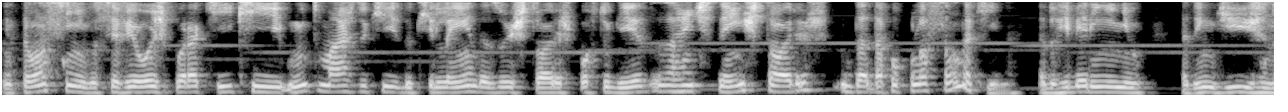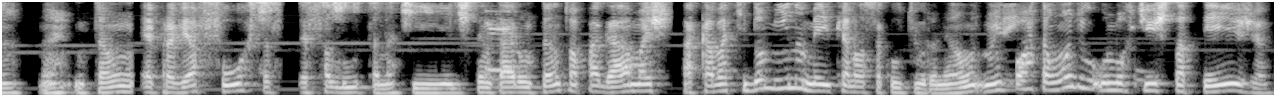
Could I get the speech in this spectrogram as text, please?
Então, assim, você vê hoje por aqui que muito mais do que, do que lendas ou histórias portuguesas, a gente tem histórias da, da população daqui, né? É do ribeirinho, é do indígena, né? Então é para ver a força dessa luta, né? Que eles tentaram é. tanto apagar, mas acaba que domina meio que a nossa cultura, né? Não, não importa onde o nortista esteja,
